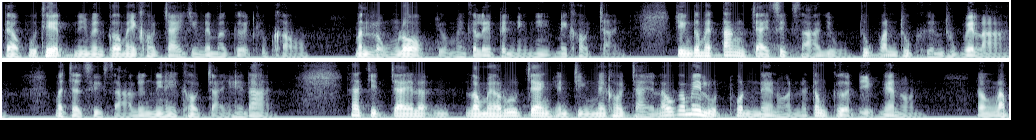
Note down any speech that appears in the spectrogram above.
แต่ผู้เทศนี่มันก็ไม่เข้าใจจึงได้มาเกิดกับเขา มันหลงโลกอยู่ มันก็เลยเป็นอย่างนี้ไม่เข้าใจ จึงต้องไปตั้งใจศึกษาอยู่ทุกวันทุกคืนทุกเวลา ว่าจะศึกษาเรื่องนี้ให้เข้าใจให้ได้ ถ้าจิตใจแล้วเราไม่รู้แจ้งเห็นจริงไม่เข้าใจ เราก็ไม่หลุดพ้นแน่นอนต้องเกิดอีกแน่นอน ต้องรับ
